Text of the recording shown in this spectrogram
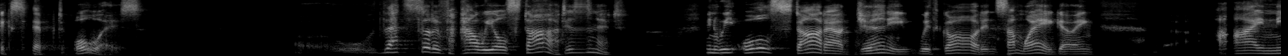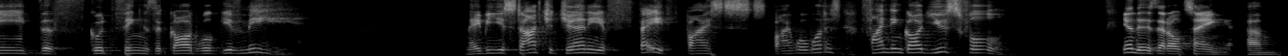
Except always. That's sort of how we all start, isn't it? I mean, we all start our journey with God in some way, going, I need the good things that God will give me. Maybe you start your journey of faith by, by well, what is finding God useful? You know, there's that old saying, um,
